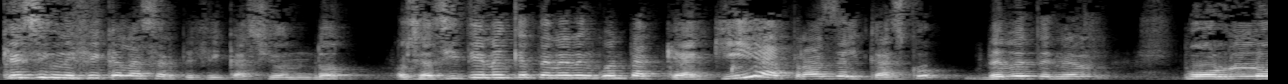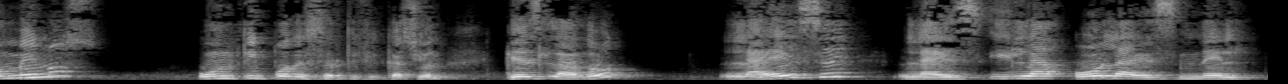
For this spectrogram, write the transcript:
¿qué significa la certificación DOT? O sea, sí tienen que tener en cuenta que aquí atrás del casco debe tener por lo menos un tipo de certificación, que es la DOT, la S, la SILA o la SNEL.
